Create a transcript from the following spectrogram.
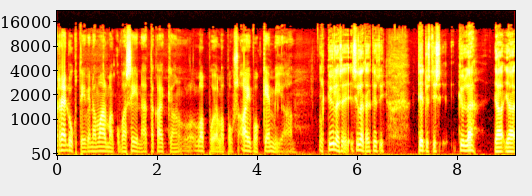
reduktiivinen maailmankuva siinä, että kaikki on loppujen lopuksi aivokemiaa. Kyllä se sillä tavalla tietysti, tietysti kyllä, ja, ja,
